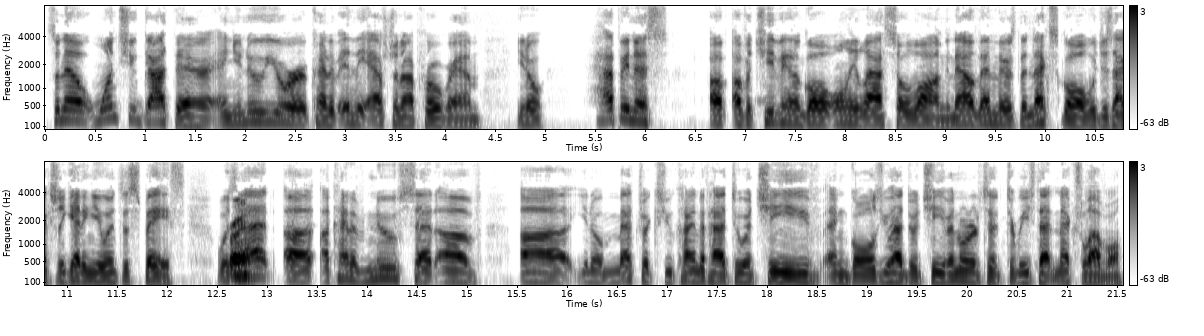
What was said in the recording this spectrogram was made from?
So now, once you got there and you knew you were kind of in the astronaut program, you know, happiness of, of achieving a goal only lasts so long. Now, then there's the next goal, which is actually getting you into space. Was right. that uh, a kind of new set of uh, you know metrics you kind of had to achieve and goals you had to achieve in order to, to reach that next level?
